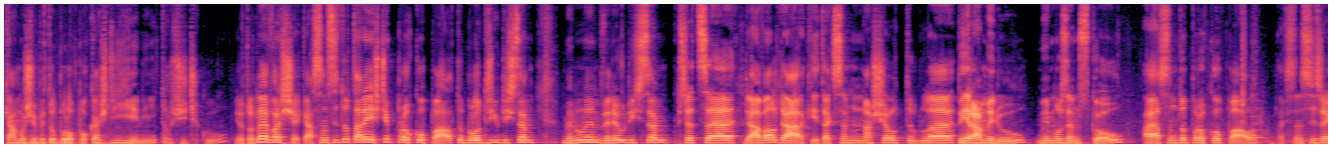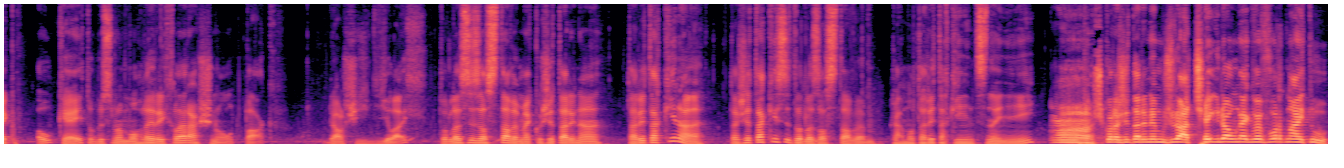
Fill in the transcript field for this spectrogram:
Kámo, že by to bylo po každý jiný, trošičku. Jo, tohle je vršek. Já jsem si to tady ještě prokopal. To bylo dřív, když jsem v minulém videu, když jsem přece dával dárky, tak jsem našel tuhle pyramidu mimozemskou a já jsem to prokopal. Tak jsem si řekl, OK, to bychom mohli rychle rašnout pak v dalších dílech. Tohle si zastavím, jakože tady ne. Tady taky ne. Takže taky si tohle zastavím. Kámo, tady taky nic není. Ah, škoda, že tady nemůžu dát checkdown jak ve Fortniteu,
